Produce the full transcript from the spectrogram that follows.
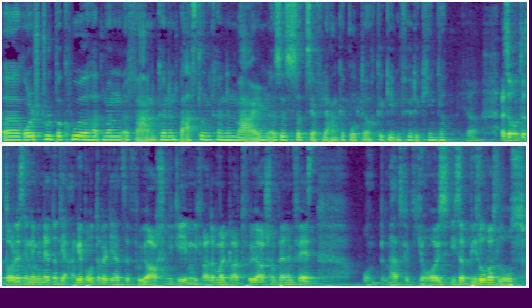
äh, Rollstuhlparcours hat man fahren können, basteln können, malen. Also es hat sehr viele Angebote auch gegeben für die Kinder. Ja. Also und das Tolle sind nämlich nicht nur die Angebote, weil die hat es ja früher auch schon gegeben. Ich war da mal dort früher auch schon bei einem Fest und man hat gesagt, ja, es ist ein bisschen was los.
